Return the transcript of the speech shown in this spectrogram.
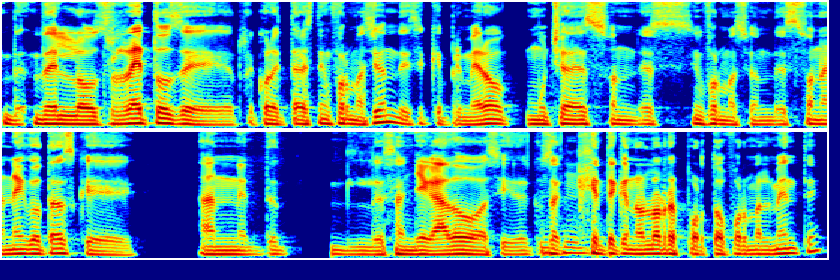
De, de los retos de recolectar esta información. Dice que primero muchas son, es información, de, son anécdotas que han, de- les han llegado así, de, o sea, Ujú. gente que no lo reportó formalmente.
